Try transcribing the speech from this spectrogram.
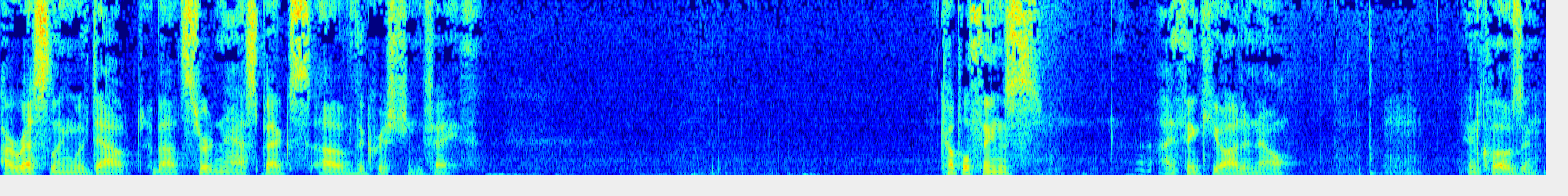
are wrestling with doubt about certain aspects of the Christian faith. A couple things I think you ought to know in closing.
